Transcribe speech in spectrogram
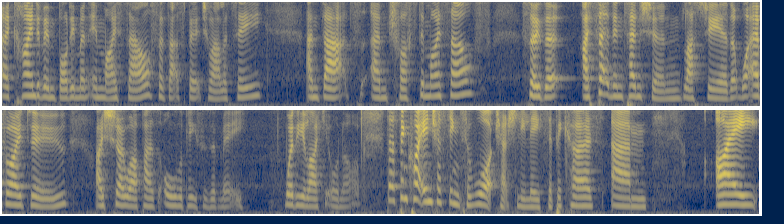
a kind of embodiment in myself of that spirituality and that um, trust in myself so that I set an intention last year that whatever I do, I show up as all the pieces of me, whether you like it or not. That's been quite interesting to watch, actually, Lisa, because um, I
